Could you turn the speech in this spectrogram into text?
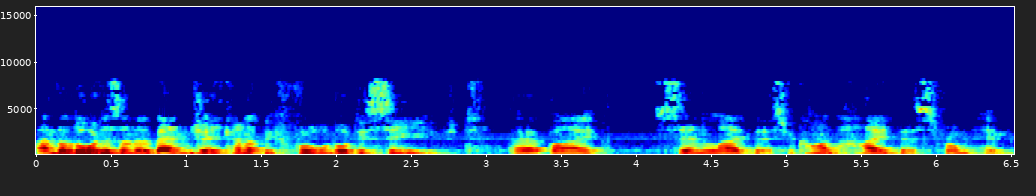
And the Lord is an avenger. He cannot be fooled or deceived uh, by sin like this. We can't hide this from him.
